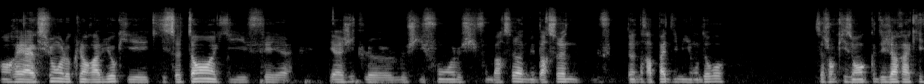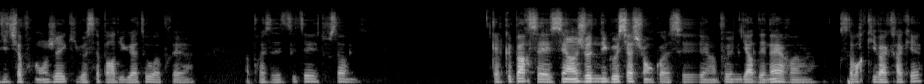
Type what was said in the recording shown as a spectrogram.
en réaction le clan Rabiot qui, qui se tend et qui fait et agite le, chiffon le chiffon Barcelone. Mais Barcelone ne donnera pas 10 millions d'euros, sachant qu'ils ont déjà Rakitic à prolonger et qui veut sa part du gâteau après après cet été, tout ça. Quelque part, c'est un jeu de négociation, quoi. C'est un peu une guerre des nerfs, euh, savoir qui va craquer.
